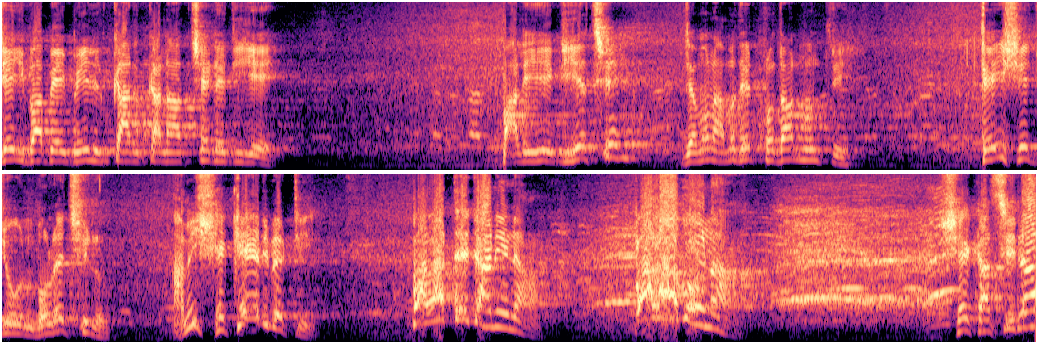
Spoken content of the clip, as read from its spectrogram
যেইভাবে মিল কারখানা ছেড়ে দিয়ে পালিয়ে গিয়েছে, যেমন আমাদের প্রধানমন্ত্রী তেইশে জুন বলেছিল, আমি শেখের বেটি, পালাতে জানি না, পালাবো না। শেখ হাসিনা,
